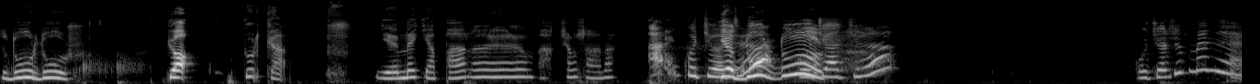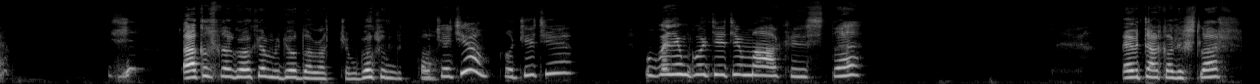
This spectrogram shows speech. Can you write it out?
Dur dur. Ya Görkem. Yemek yaparım. Bakacağım sana. Ay kocacığım. Ya dur dur. Kocacığım. Kocacığım benim. Arkadaşlar Görkem videodan açacağım. Görkem gitti. Kocacığım. Kocacığım. Bu benim kocacığım arkadaşlar. Evet arkadaşlar.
